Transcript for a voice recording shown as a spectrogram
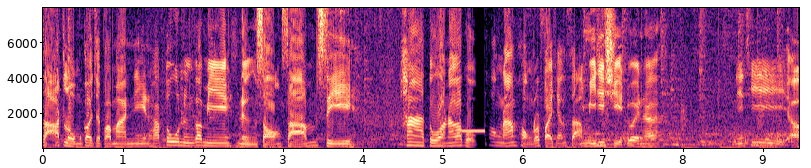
สามพัดลมก็จะประมาณนี้นะครับตู้หนึ่งก็มี 1 2 3 4 5 ตัวนะครับผมห้องน้ำของรถไฟชั้น3มีที่ฉีดด้วยนะฮะนี่ที่เอ่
